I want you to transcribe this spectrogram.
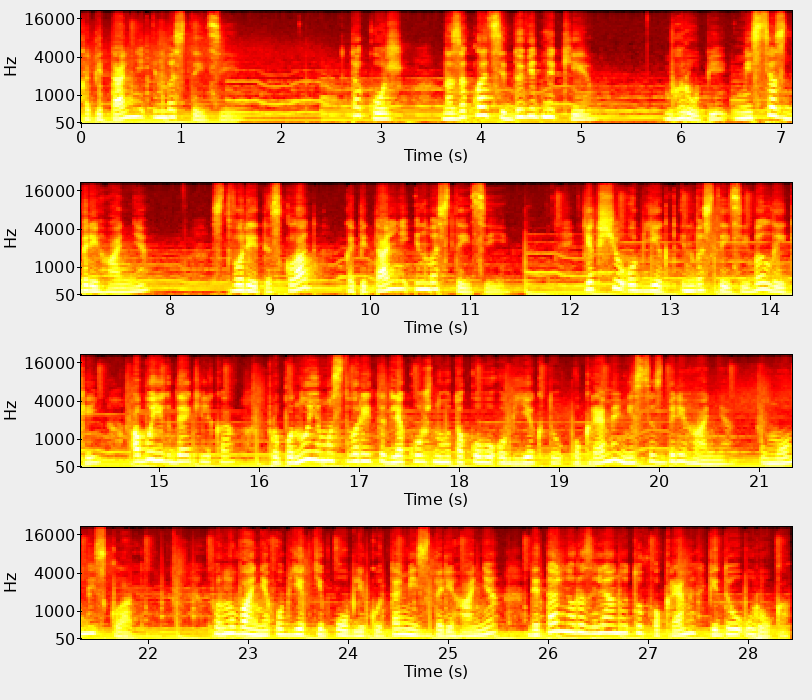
Капітальні інвестиції. Також на закладці Довідники в групі Місця зберігання створити склад Капітальні інвестиції. Якщо об'єкт інвестицій великий або їх декілька, пропонуємо створити для кожного такого об'єкту окреме місце зберігання, умовний склад. Формування об'єктів обліку та місць зберігання детально розглянуто в окремих відеоуроках.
